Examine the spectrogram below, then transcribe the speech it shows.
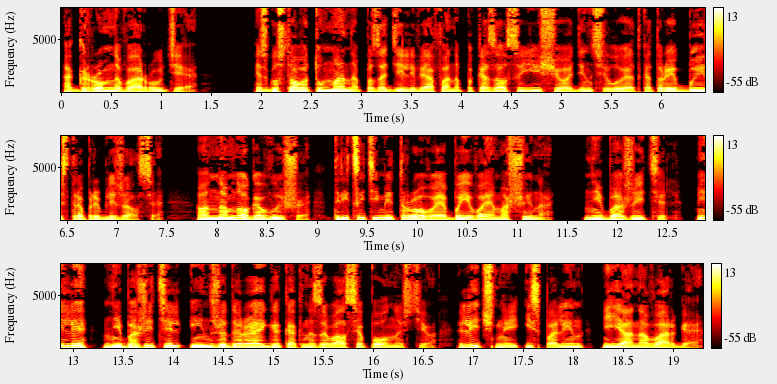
огромного орудия. Из густого тумана позади Левиафана показался еще один силуэт, который быстро приближался. Он намного выше, тридцатиметровая боевая машина. Небожитель. Или Небожитель Инжа Райга, как назывался полностью. Личный исполин Яна Варга.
